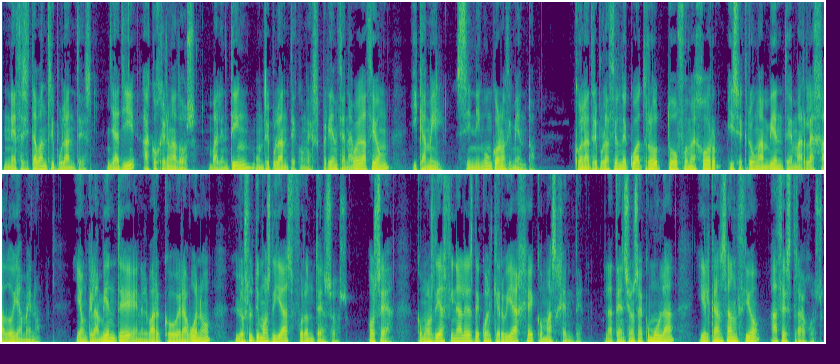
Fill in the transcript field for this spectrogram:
Necesitaban tripulantes, y allí acogieron a dos, Valentín, un tripulante con experiencia en navegación, y Camille, sin ningún conocimiento. Con la tripulación de cuatro todo fue mejor y se creó un ambiente más relajado y ameno. Y aunque el ambiente en el barco era bueno, los últimos días fueron tensos. O sea, como los días finales de cualquier viaje con más gente. La tensión se acumula y el cansancio hace estragos.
